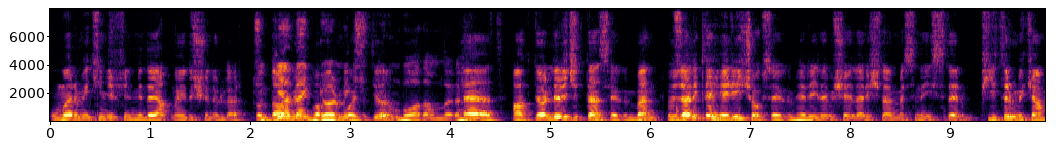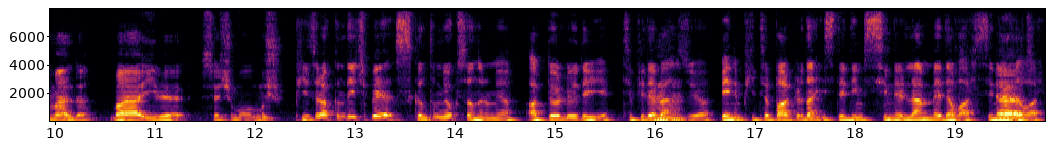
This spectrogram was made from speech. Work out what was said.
Umarım ikinci filmi de yapmayı düşünürler. Çünkü Daha yani ben görmek istiyorum bu adamları. Evet. Aktörleri cidden sevdim. Ben özellikle Harry'i çok sevdim. Harry ile bir şeyler işlenmesini isterim. Peter mükemmeldi. Baya iyi bir seçim olmuş. Peter hakkında hiçbir sıkıntım yok sanırım ya. Aktörlüğü de iyi. Tipi de benziyor. Benim Peter Parker'dan istediğim sinirlenme de var. Sinir de Evet. var.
